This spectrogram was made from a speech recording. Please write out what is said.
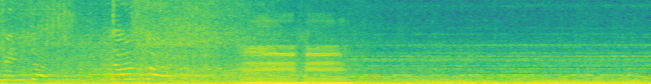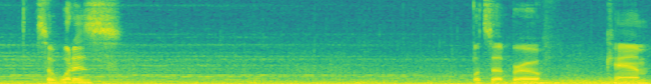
Finn, don't! Don't go! Mm-hmm. So what is... What's up, bro? Cam?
